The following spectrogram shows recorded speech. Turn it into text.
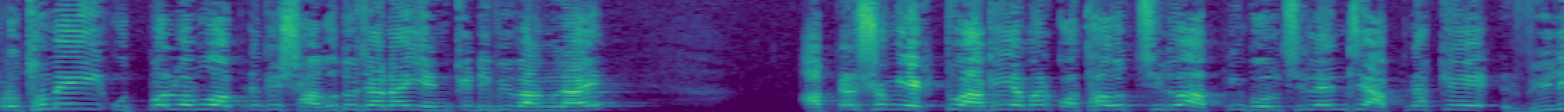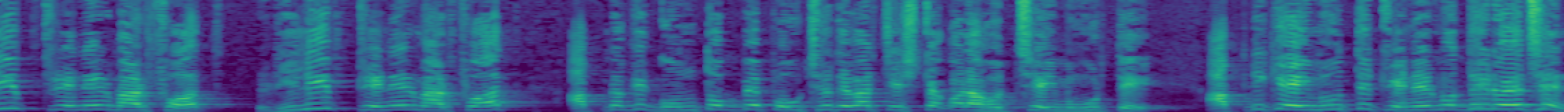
প্রথমেই উৎপল বাবু আপনাকে স্বাগত জানাই এনকেটিভি বাংলায়। আপনার সঙ্গে একটু আগেই আমার কথা হচ্ছিল। আপনি বলছিলেন যে আপনাকে রিলিফ ট্রেনের মারফত রিলিফ ট্রেনের মারফত আপনাকে গন্তব্যে পৌঁছে দেওয়ার চেষ্টা করা হচ্ছে এই মুহূর্তে। আপনি কি এই মুহূর্তে ট্রেনের মধ্যেই রয়েছেন?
